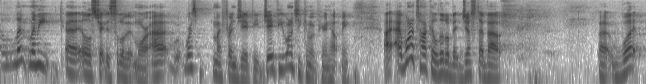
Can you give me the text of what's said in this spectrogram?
let, let, me uh, illustrate this a little bit more. Uh, where's my friend JP? JP, why don't you come up here and help me? I, I want to talk a little bit just about uh, what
